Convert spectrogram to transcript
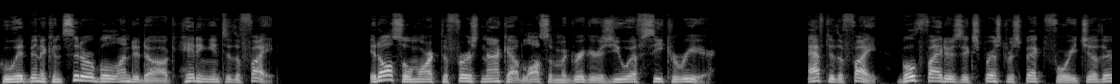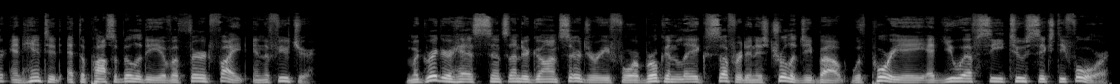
who had been a considerable underdog heading into the fight. It also marked the first knockout loss of McGregor's UFC career. After the fight, both fighters expressed respect for each other and hinted at the possibility of a third fight in the future. McGregor has since undergone surgery for a broken leg suffered in his trilogy bout with Poirier at UFC 264,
